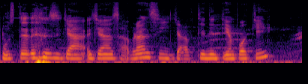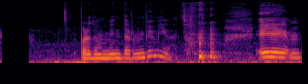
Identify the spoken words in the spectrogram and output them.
Ustedes ya, ya sabrán si ya tienen tiempo aquí. Perdón, me interrumpió mi gato. eh,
